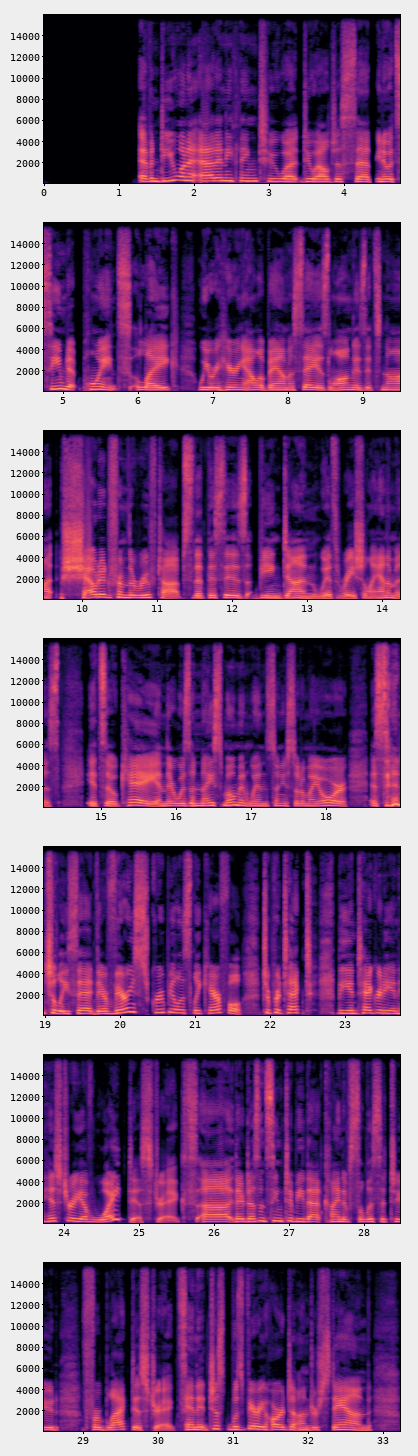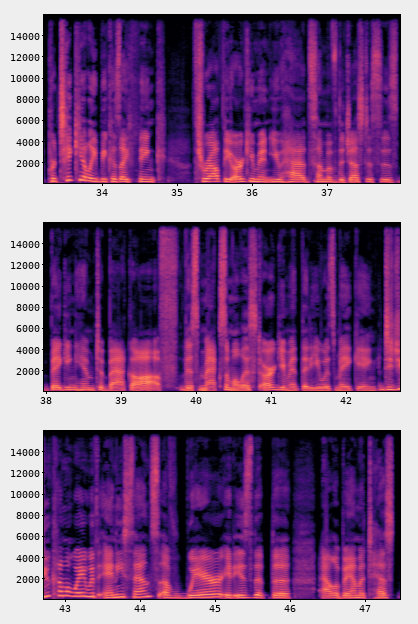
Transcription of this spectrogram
Evan, do you want to add anything to what Deuel just said? You know, it seemed at points like we were hearing Alabama say, as long as it's not shouted from the rooftops that this is being done with racial animus, it's okay. And there was a nice moment when Sonia Sotomayor essentially said they're very scrupulously careful to protect the integrity and history of white districts. Uh, there doesn't seem to be that kind of solicitude for black districts. And it just was very hard to understand, particularly because I think throughout the argument, you had some of the justices begging him to back off this maximalist argument that he was making. Did you come away with any sense of where it is that the Alabama test,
